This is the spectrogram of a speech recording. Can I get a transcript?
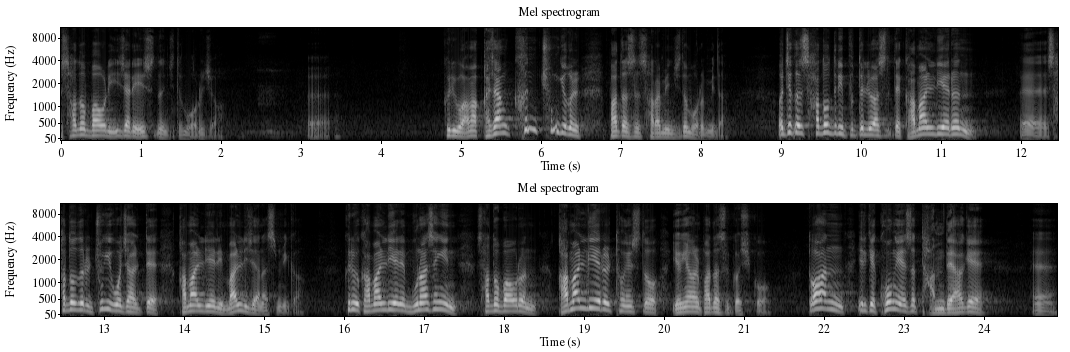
사도 바울이 이 자리에 있었는지도 모르죠. 예. 그리고 아마 가장 큰 충격을 받았을 사람인지도 모릅니다. 어쨌든 사도들이 붙들려 왔을 때 가말리엘은 예, 사도들을 죽이고자 할 때 가말리엘이 말리지 않았습니까? 그리고 가말리엘의 문화생인 사도 바울은 가말리엘을 통해서도 영향을 받았을 것이고 또한 이렇게 공회에서 담대하게 예,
